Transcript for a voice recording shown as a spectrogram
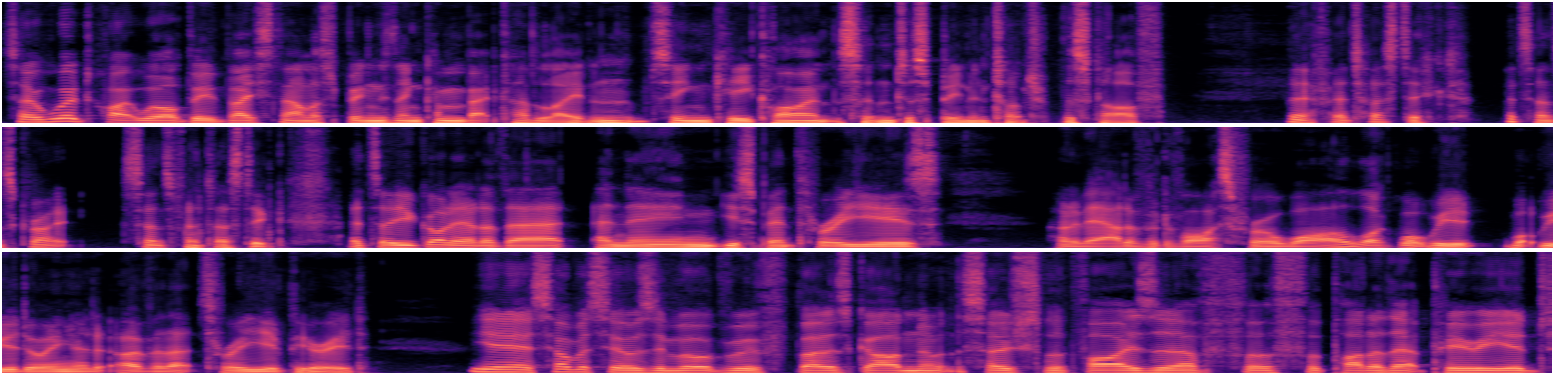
so it worked quite well being based in Alice Springs, then coming back to Adelaide and seeing key clients and just being in touch with the staff. Yeah, fantastic. That sounds great. Sounds fantastic. And so you got out of that, and then you spent three years kind of out of advice for a while. Like, what were you, what were you doing over that three year period? Yes, obviously I was involved with Baz Gardner, the social advisor, for, for part of that period,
